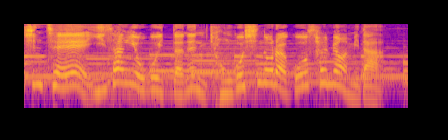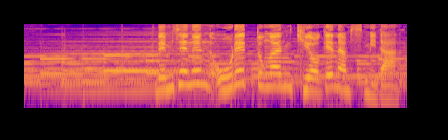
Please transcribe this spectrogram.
신체에 이상이 오고 있다는 경고 신호라고 설명합니다. 냄새는 오랫동안 기억에 남습니다.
